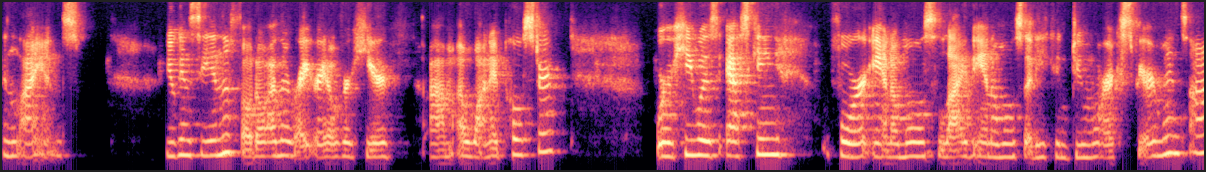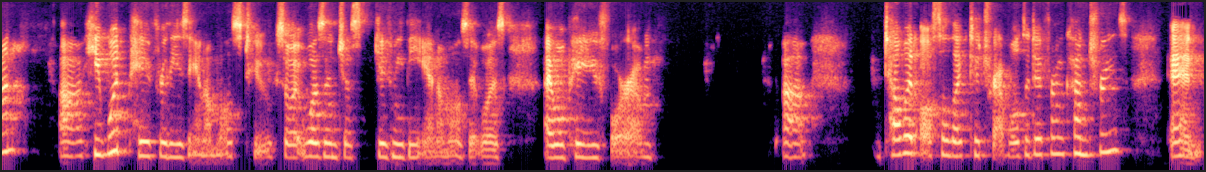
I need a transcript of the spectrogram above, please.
and lions. You can see in the photo on the right, right over here, um, a wanted poster where he was asking for animals, live animals that he can do more experiments on. Uh, he would pay for these animals too. So it wasn't just give me the animals, it was I will pay you for them. Uh, Talbot also liked to travel to different countries. And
